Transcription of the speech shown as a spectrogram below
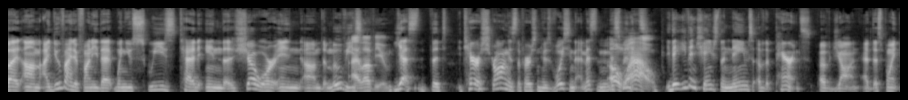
But um, I do find it funny that when you squeeze Ted in the show or in um, the movies, I love you. Yes, the Tara Strong is the person who's voicing that. Miss, Miss Oh, Minutes. wow. They even changed the names of the parents of John at this point,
